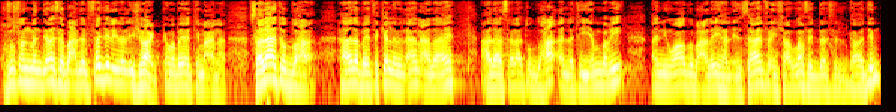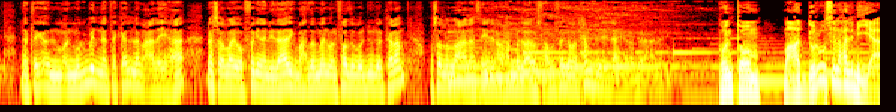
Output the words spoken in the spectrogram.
خصوصا من جلس بعد الفجر إلى الإشراق كما بيأتي معنا. صلاة الضحى هذا بيتكلم الآن على إيه؟ على صلاة الضحى التي ينبغي أن يواظب عليها الإنسان فإن شاء الله في الدرس القادم المقبل نتكلم عليها. نسأل الله يوفقنا لذلك محض المن والفضل والجود والكرم وصلى الله على سيدنا محمد وعلى وصحبه وسلم والحمد لله رب العالمين. كنتم مع الدروس العلمية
